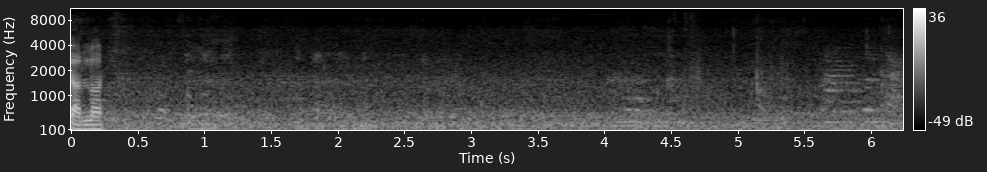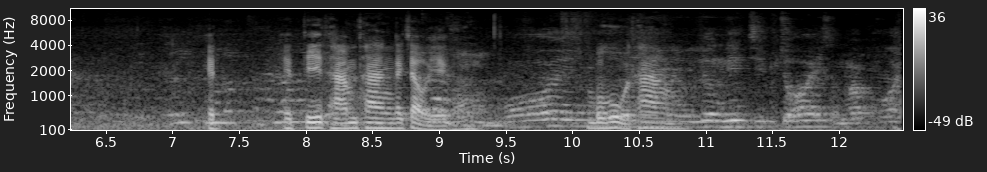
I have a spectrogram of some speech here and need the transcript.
จอดรถเฮ็ดเฮ็ดตีถามทางกระเจ้าเองโอ้ บ่ฮู้ทางเลย เรื่องนี้จิ๊บจ้อยสำหรับค่อย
